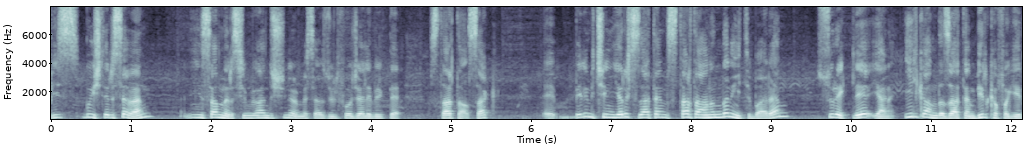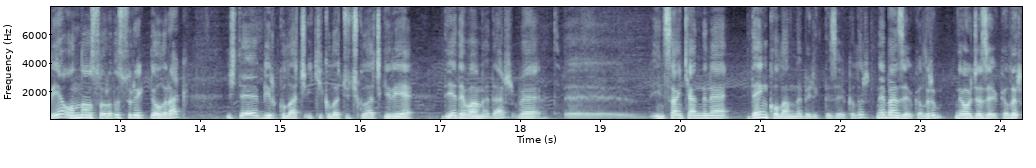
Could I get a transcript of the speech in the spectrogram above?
Biz bu işleri seven insanlarız. Şimdi ben düşünüyorum mesela Zülfü Hoca ile birlikte start alsak e, benim için yarış zaten start anından itibaren sürekli yani ilk anda zaten bir kafa geriye ondan sonra da sürekli olarak işte bir kulaç, iki kulaç, üç kulaç geriye diye devam eder ve e, insan kendine denk olanla birlikte zevk alır. Ne ben zevk alırım ne hoca zevk alır.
